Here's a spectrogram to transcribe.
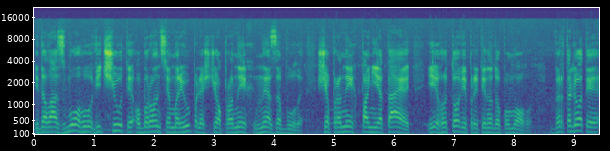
і дала змогу відчути оборонцям Маріуполя, що про них не забули, що про них пам'ятають і готові прийти на допомогу. Вертольоти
